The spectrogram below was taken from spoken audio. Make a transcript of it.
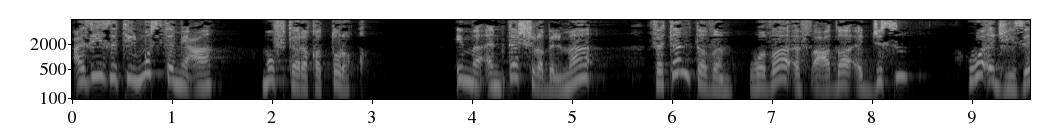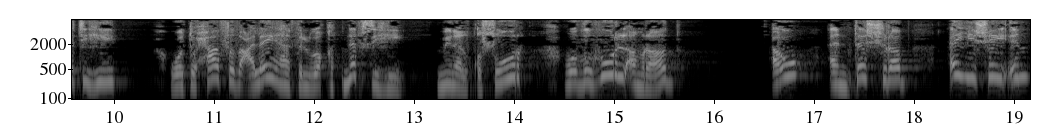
عزيزتي المستمعة مفترق الطرق. إما أن تشرب الماء فتنتظم وظائف أعضاء الجسم وأجهزته وتحافظ عليها في الوقت نفسه من القصور وظهور الأمراض أو أن تشرب أي شيء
